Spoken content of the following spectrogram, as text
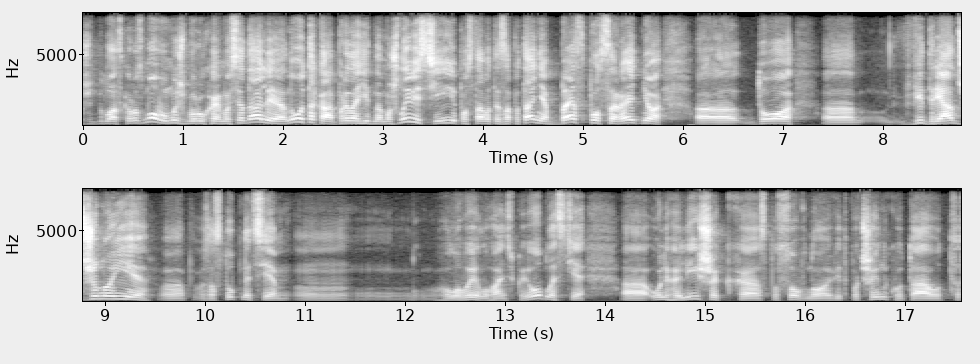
Продовжіть, будь ласка, розмову. Ми ж бо рухаємося далі. Ну, така принагідна можливість і поставити запитання безпосередньо е, до відрядженої е, заступниці голови Луганської області е, Ольги Лішик е, стосовно відпочинку та от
